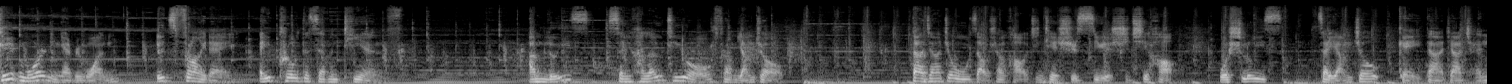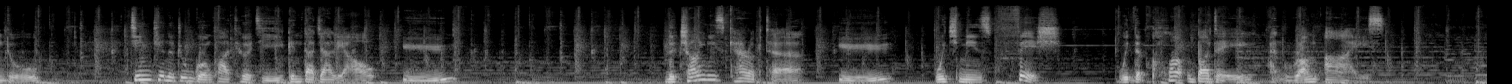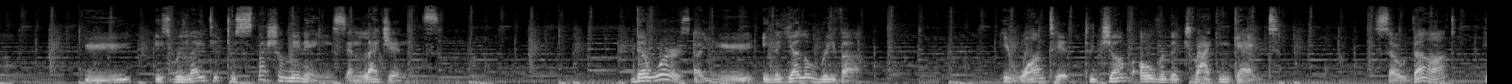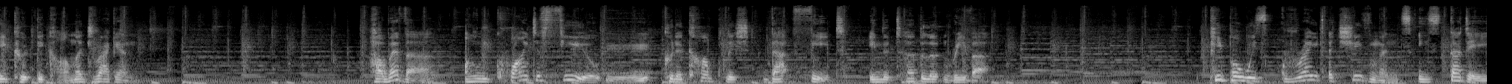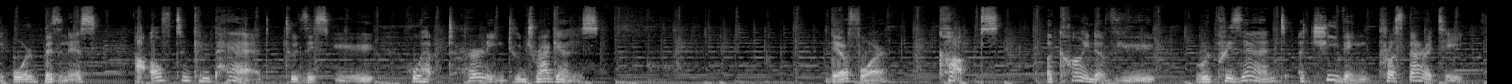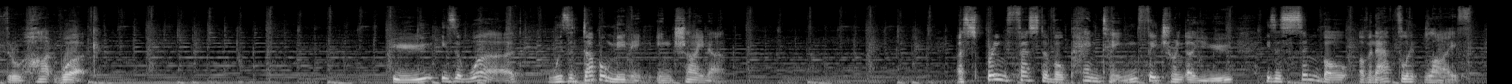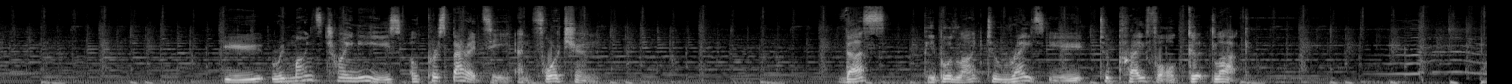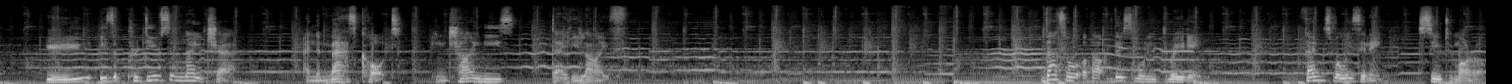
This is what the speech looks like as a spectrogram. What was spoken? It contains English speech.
Good morning, everyone. It's Friday, April the 17th. I'm Lewis, saying hello to you all from Yangzhou. 大家周五早上好，今天是四月十七号，我是 Chinese character 鱼，which means fish, with the plump body and round eyes。Yu is related to special meanings and legends. There was a Yu in the Yellow River. He wanted to jump over the dragon gate so that he could become a dragon. However, only quite a few Yu could accomplish that feat in the turbulent river. People with great achievements in study or business are often compared to these Yu who have turned into dragons. Therefore, Carps, a kind of Yu, represent achieving prosperity through hard work. Yu is a word with a double meaning in China. A spring festival painting featuring a yu is a symbol of an affluent life. Yu reminds Chinese of prosperity and fortune. Thus, people like to raise yu to pray for good luck. Yu is a producer nature and a mascot in Chinese daily life. That's all about this morning's reading. Thanks for listening. See you tomorrow.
